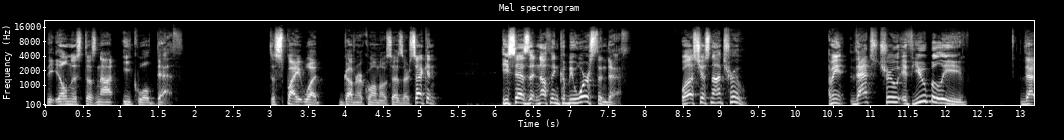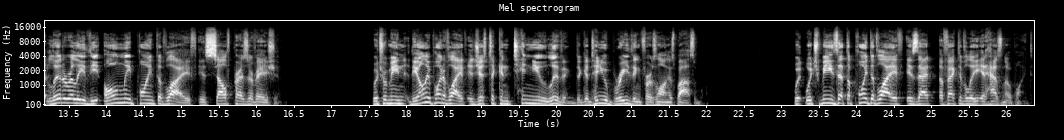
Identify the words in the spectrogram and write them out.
The illness does not equal death, despite what Governor Cuomo says there. Second, he says that nothing could be worse than death. Well, that's just not true. I mean, that's true if you believe that literally the only point of life is self preservation, which would mean the only point of life is just to continue living, to continue breathing for as long as possible, which means that the point of life is that effectively it has no point.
